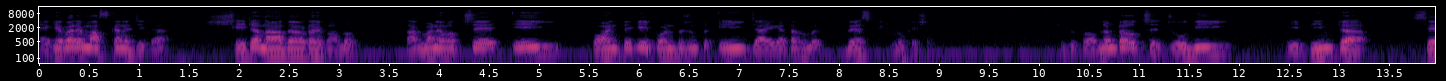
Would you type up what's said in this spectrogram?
একেবারে মাঝখানে যেটা, সেটা না দেওয়াটাই ভালো। তার মানে হচ্ছে এই পয়েন্ট থেকে এই পয়েন্ট পর্যন্ত এই জায়গাটা হলো বেস্ট লোকেশন কিন্তু প্রবলেমটা হচ্ছে যদি এই বিমটা সে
